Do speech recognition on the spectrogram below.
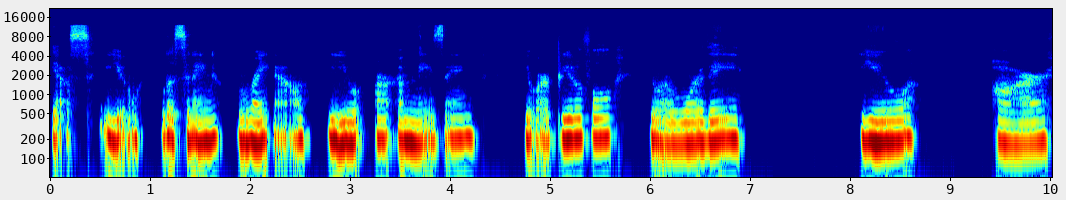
Yes, you listening right now, you are amazing. You are beautiful. You are worthy. You are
